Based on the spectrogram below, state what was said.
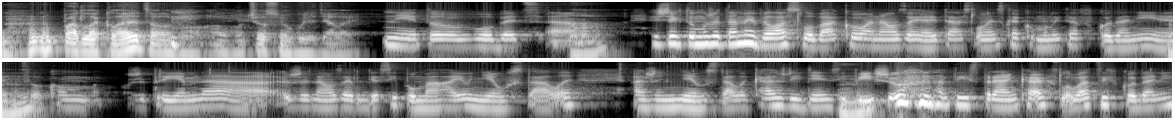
padla klec, alebo, alebo čo s ňou bude ďalej? Nie je to vôbec. A ešte k tomu, že tam je veľa Slovákov a naozaj aj tá slovenská komunita v Kodani je uh-huh. celkom že príjemná a že naozaj ľudia si pomáhajú neustále a že neustále každý deň si uh-huh. píšu na tých stránkach Slováci v Kodani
